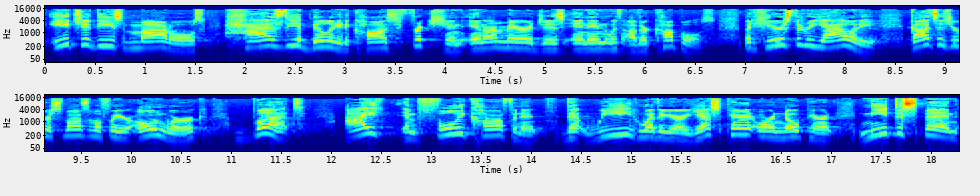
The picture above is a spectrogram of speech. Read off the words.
Each of these models has the ability to cause friction in our marriages and in with other couples. But here's the reality God says you're responsible for your own work, but I am fully confident that we, whether you're a yes parent or a no parent, need to spend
